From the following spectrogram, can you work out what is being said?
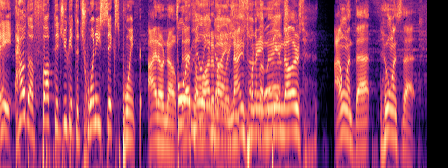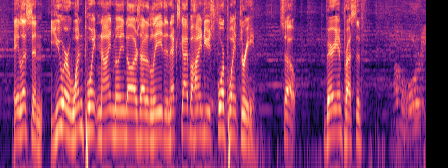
hey, how the fuck did you get the twenty six point? I don't know. Four but that's a lot of money. dollars, Nine point eight million bitch. dollars. I want that. Who wants that? Hey, listen, you are one point nine million dollars out of the lead. The next guy behind you is four point three. So, very impressive. I'm horny.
